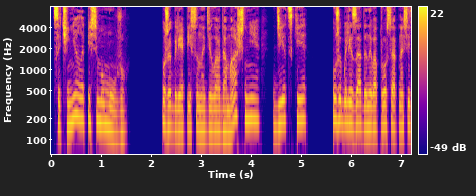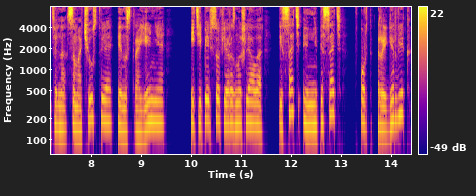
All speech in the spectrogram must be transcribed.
сочиняла письмо мужу. Уже были описаны дела домашние, детские, уже были заданы вопросы относительно самочувствия и настроения, и теперь Софья размышляла, писать или не писать в порт Регервик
